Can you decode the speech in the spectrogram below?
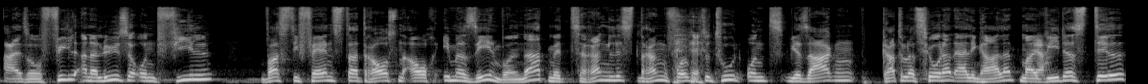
Also viel Analyse und viel was die Fans da draußen auch immer sehen wollen. Ne? Hat mit Ranglisten, Rangfolgen zu tun. Und wir sagen Gratulation an Erling Haaland, mal ja. wieder still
